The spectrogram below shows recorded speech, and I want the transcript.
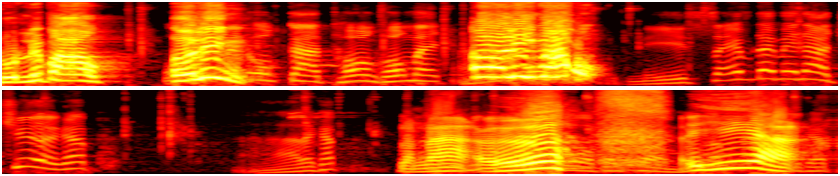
หลุดหรือเปล่า เออร์ลิง ป็นโอกาสทองของแมนเออร์ลิงเปล่าหนี่เซฟได้ไม่น่าเชื่อครับเอาละครับลำหน้าเออตัวไปก่อนไอ้เหี้ย ครับ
